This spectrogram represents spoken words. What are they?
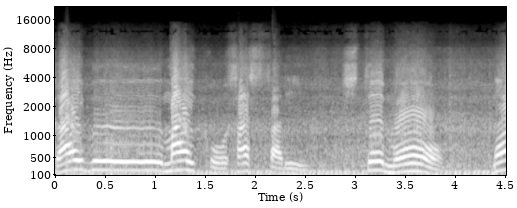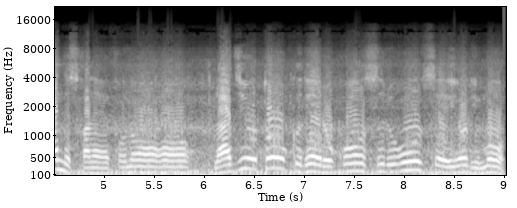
外部マイクを挿したりしても、なんですかね、このラジオトークで録音する音声よりも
